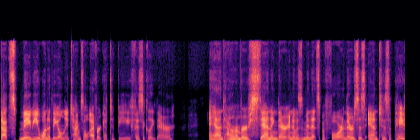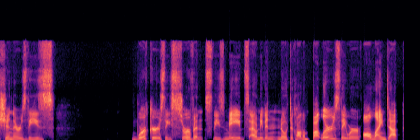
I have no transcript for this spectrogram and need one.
that's maybe one of the only times I'll ever get to be physically there. And I remember standing there, and it was minutes before, and there was this anticipation. There was these workers, these servants, these maids. I don't even know what to call them, butlers. They were all lined up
